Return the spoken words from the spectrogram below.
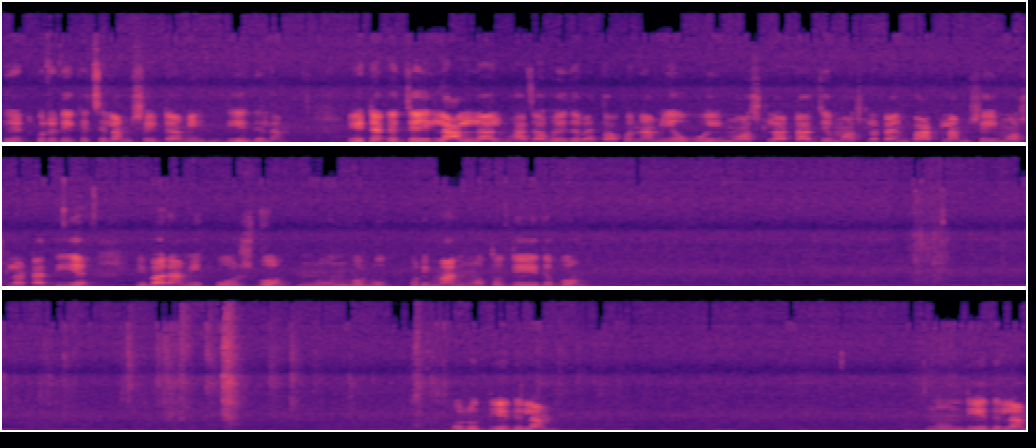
গ্রেট করে রেখেছিলাম, সেটা আমি দিয়ে দিলাম। এটাকে যেই লাল লাল ভাজা হয়ে যাবে, তখন আমি ওই মশলাটা, যে মশলাটা আমি বাটলাম, সেই মশলাটা দিয়ে এবার আমি কষবো, নুন, হলুদ পরিমাণ মতো দিয়ে দেবো। হলুদ দিয়ে দিলাম। নুন দিয়ে দিলাম।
